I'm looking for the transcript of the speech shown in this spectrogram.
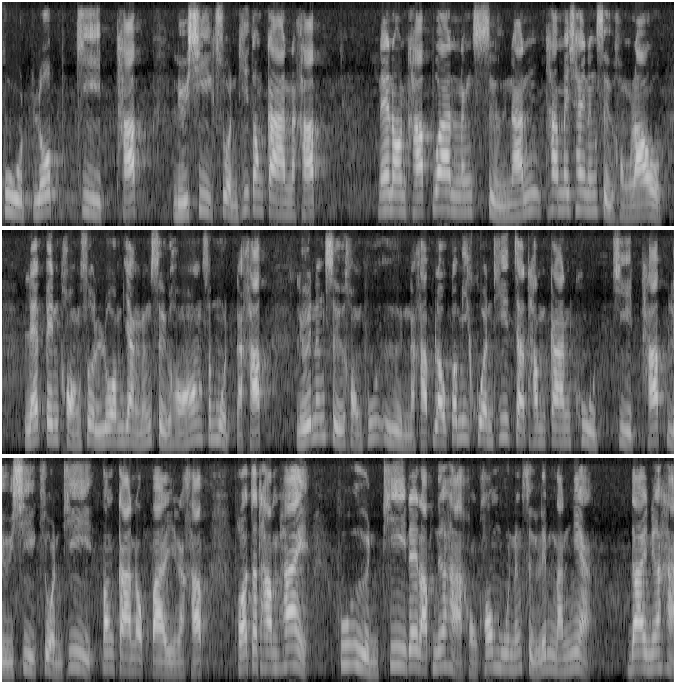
ขูดลบ ขีดทับ หรือฉีกส่วนที่ต้องการนะครับ แน่นอนครับว่าหนังสือนั้นถ้าไม่ใช่หนังสือของเรา และเป็นของส่วนรวมอย่างหนังสือของห้องสมุดนะครับ หรือหนังสือของผู้อื่นนะครับ เราก็มีควรที่จะทำการขูดขีดทับ หรือฉีกส่วนที่ต้องการออกไปนะครับ เพราะจะทำให้ผู้อื่นที่ได้รับเนื้อหาของข้อมูลหนังสือเล่มนั้นเนี่ยได้เนื้อหา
